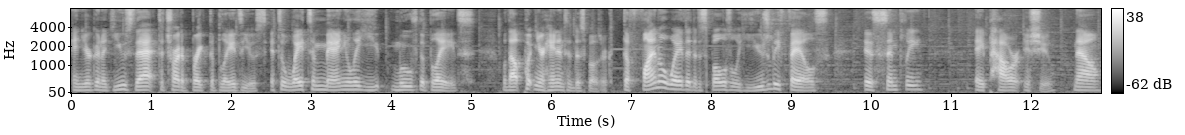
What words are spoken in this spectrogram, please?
and you're gonna use that to try to break the blades use. It's a way to manually move the blades without putting your hand into the disposer. The final way that the disposal usually fails is simply a power issue. Now,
